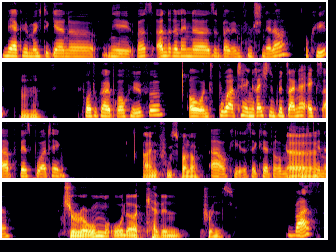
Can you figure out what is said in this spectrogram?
Merkel möchte gerne, nee, was? Andere Länder sind beim Impfen schneller. Okay. Mhm. Portugal braucht Hilfe. Oh, und Boateng rechnet mit seiner Ex ab. Wer ist Boateng? Ein Fußballer. Ah, okay, das erklärt, warum ich ihn Äh. nicht kenne. Jerome oder Kevin Prince? Was?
